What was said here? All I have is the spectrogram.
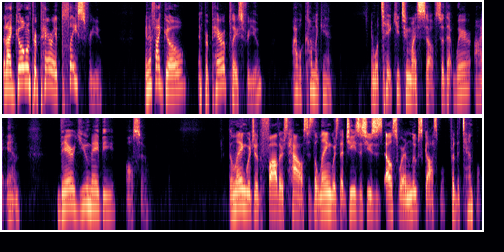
that I go and prepare a place for you? And if I go and prepare a place for you, I will come again and will take you to myself, so that where I am, there you may be also. The language of the Father's house is the language that Jesus uses elsewhere in Luke's gospel for the temple.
